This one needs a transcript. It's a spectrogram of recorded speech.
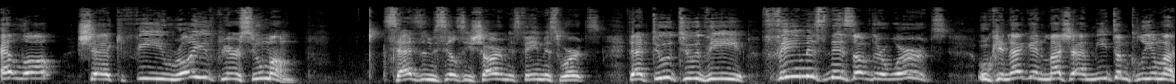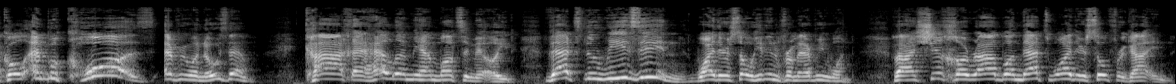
elo shekfi roiv pirsumam Says in Mesilas Yesharim his famous words that due to the famousness of their words, masha amitam lakol, and because everyone knows them, that's the reason why they're so hidden from everyone. That's why they're so forgotten.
